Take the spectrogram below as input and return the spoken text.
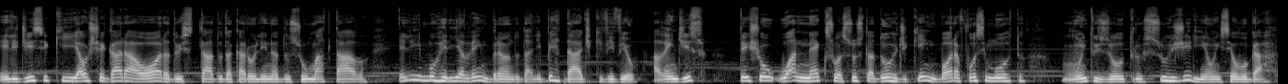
ele disse que ao chegar a hora do estado da Carolina do Sul matá-lo, ele morreria lembrando da liberdade que viveu. Além disso, deixou o anexo assustador de que, embora fosse morto, muitos outros surgiriam em seu lugar.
